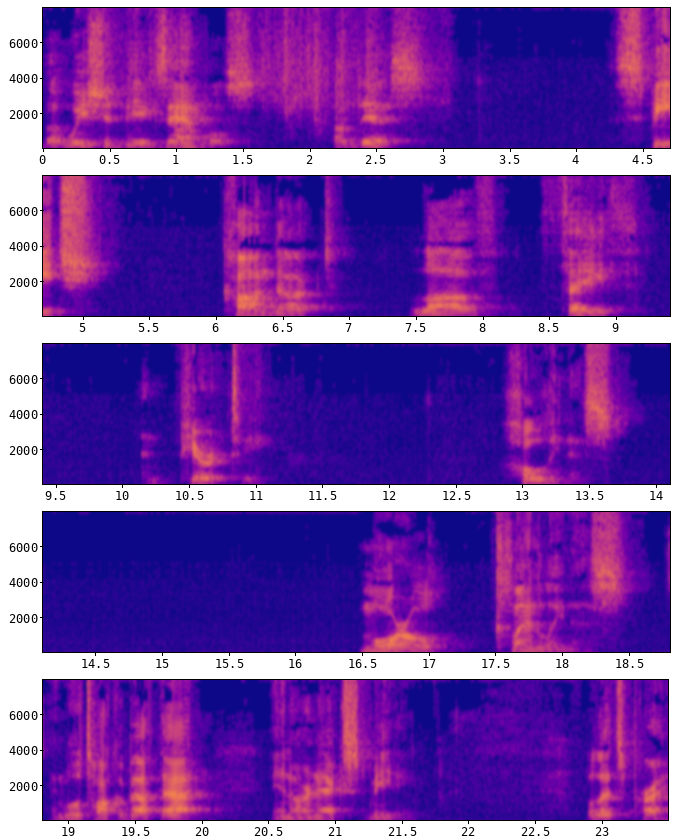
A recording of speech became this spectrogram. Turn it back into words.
But we should be examples of this speech, conduct, love, faith, and purity, holiness, moral cleanliness. And we'll talk about that in our next meeting. Well, let's pray.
